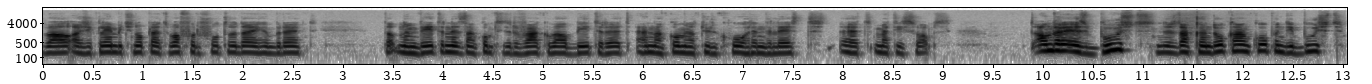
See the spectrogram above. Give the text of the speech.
wel, als je een klein beetje oplet wat voor foto dat je gebruikt, dat een beter is, dan komt hij er vaak wel beter uit. En dan kom je natuurlijk hoger in de lijst uit met die swaps. Het andere is Boost, dus dat kun je ook aankopen, die Boost.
